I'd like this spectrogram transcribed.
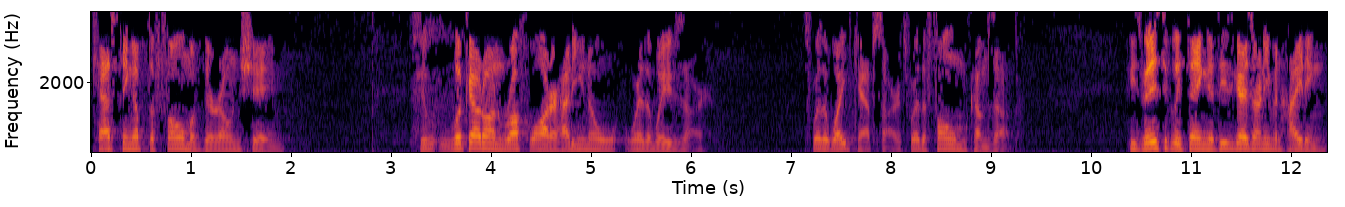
casting up the foam of their own shame. If you look out on rough water, how do you know where the waves are? It's where the whitecaps are, it's where the foam comes up. He's basically saying that these guys aren't even hiding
